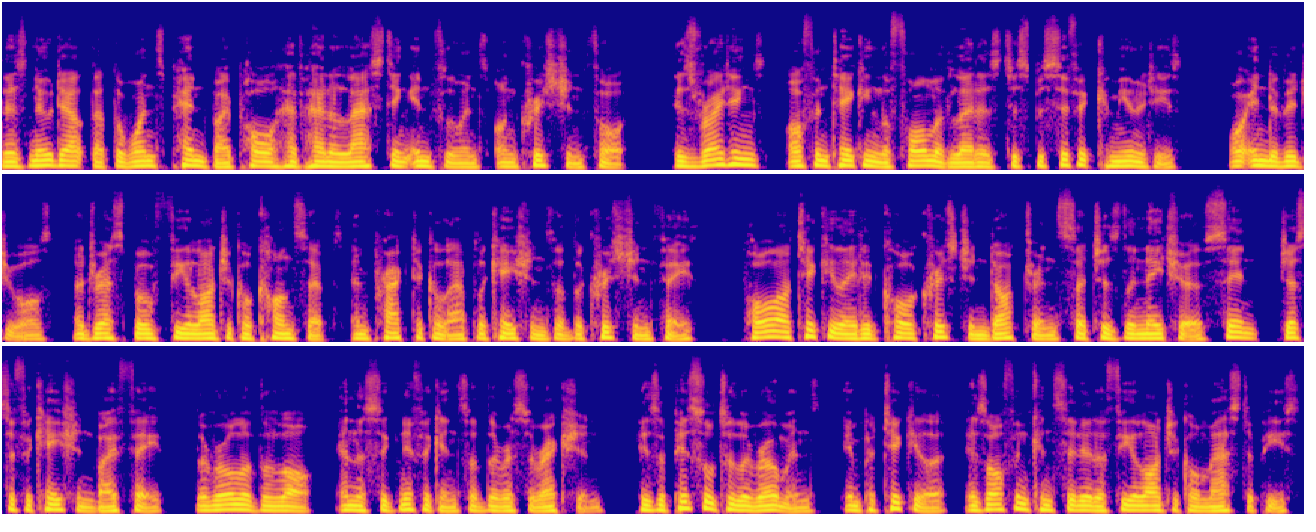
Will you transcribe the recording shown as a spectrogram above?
there's no doubt that the ones penned by Paul have had a lasting influence on Christian thought. His writings, often taking the form of letters to specific communities or individuals, address both theological concepts and practical applications of the Christian faith. Paul articulated core Christian doctrines such as the nature of sin, justification by faith, the role of the law, and the significance of the resurrection. His epistle to the Romans, in particular, is often considered a theological masterpiece,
